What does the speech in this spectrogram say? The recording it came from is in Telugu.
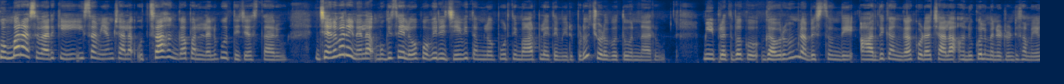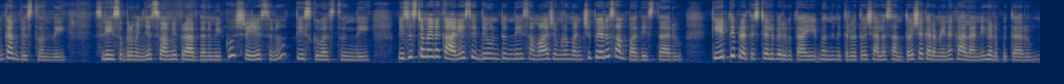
కుంభరాశి వారికి ఈ సమయం చాలా ఉత్సాహంగా పనులను పూర్తి చేస్తారు. జనవరి నెల ముగిసేలోపు వీరి జీవితంలో పూర్తి మార్పులైతే మీరు ఇప్పుడు చూడబోతూ ఉన్నారు. మీ ప్రతిభకు గౌరవం లభిస్తుంది. ఆర్థికంగా కూడా చాలా అనుకూలమైనటువంటి సమయం కనిపిస్తుంది. శ్రీ సుబ్రహ్మణ్య స్వామి ప్రార్థన మీకు శ్రేయస్సును తీసుకువస్తుంది. విశిష్టమైన కార్యసిద్ధి ఉంటుంది. సమాజంలో మంచి పేరు సంపాదిస్తారు. కీర్తి ప్రతిష్టలు పెరుగుతాయి. బంధుమిత్రులతో చాలా సంతోషకరమైన కాలాన్ని గడుపుతారు.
